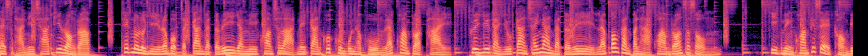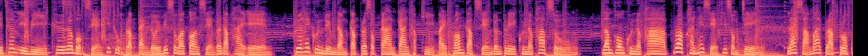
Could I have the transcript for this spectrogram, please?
ในสถานีชาร์จที่รองรับ เทคโนโลยีระบบจัดการแบตเตอรี่ยังมีความฉลาดในการควบคุมอุณหภูมิและความปลอดภัย เพื่อยืดอายุการใช้งานแบตเตอรี่ และป้องกันปัญหาความร้อนสะสมอีกหนึ่งความพิเศษของ Beetle EV คือระบบเสียงที่ถูกปรับแต่งโดยวิศวกรเสียงระดับไฮเอน พื่อให้คุณดื่มด่ำกับประสบการณ์การขับขี่ไปพร้อมกับเสียงดนตรีคุณภาพสูง ลำโพงคุณภาพรอบคันให้เสียงที่สมจริง และสามารถปรับโปรไฟ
